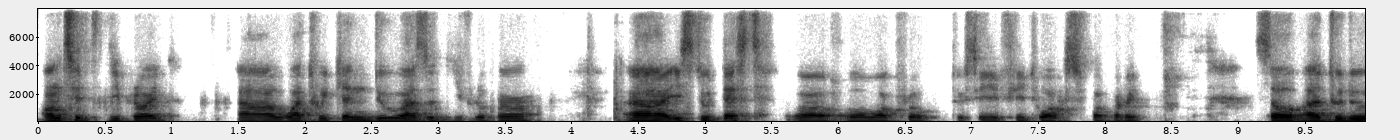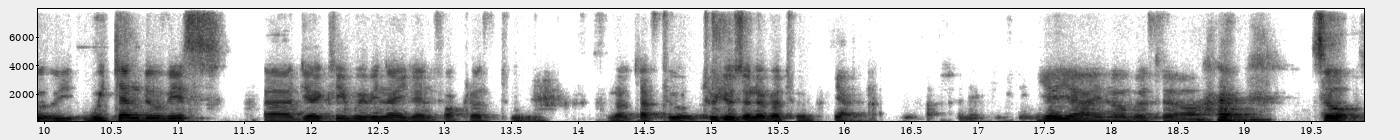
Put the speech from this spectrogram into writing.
once it's deployed, uh, what we can do as a developer uh, is to test our, our workflow to see if it works properly. So uh, to do, we can do this uh, directly within Alien4Cloud to not have to, to use another tool. Yeah. Yeah, yeah, I know, but uh, so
